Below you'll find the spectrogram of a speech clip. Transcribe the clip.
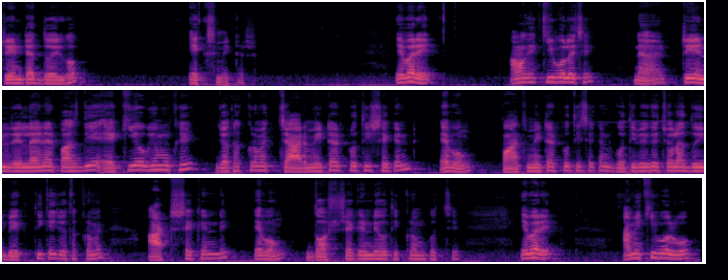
ট্রেনটার দৈর্ঘ্য এক্স মিটার এবারে আমাকে কি বলেছে? না, ট্রেন রেললাইনের পাশ দিয়ে একই অভিমুখে যথাক্রমে চার মিটার প্রতি সেকেন্ড এবং পাঁচ মিটার প্রতি সেকেন্ড গতিবেগে চলা দুই ব্যক্তিকে যথাক্রমে আট সেকেন্ডে এবং দশ সেকেন্ডে অতিক্রম করছে। এবারে আমি কি বলব?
